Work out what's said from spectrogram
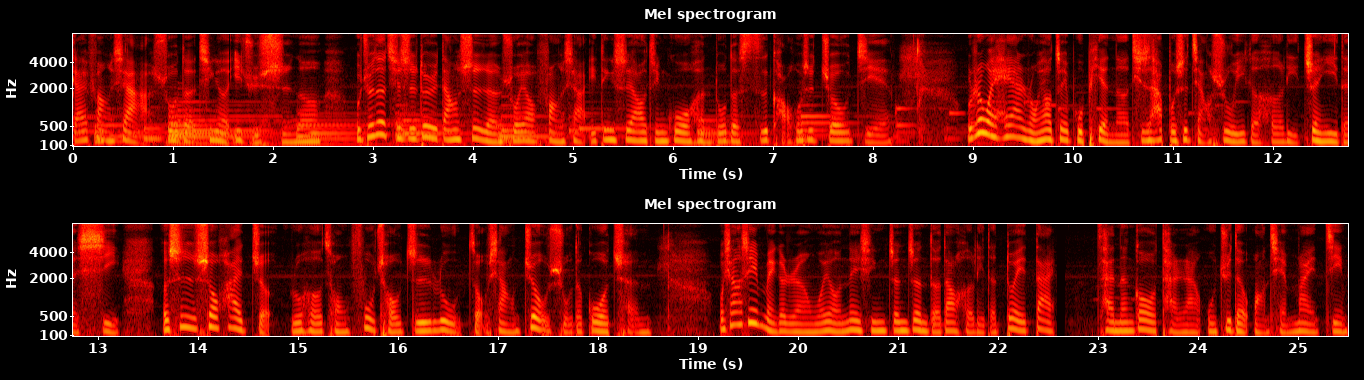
该放下，说的轻而易举时呢？我觉得其实对于当事人说要放下，一定是要经过很多的思考或是纠结。我认为《黑暗荣耀》这部片呢，其实它不是讲述一个合理正义的戏，而是受害者如何从复仇之路走向救赎的过程。我相信每个人唯有内心真正得到合理的对待，才能够坦然无惧的往前迈进。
